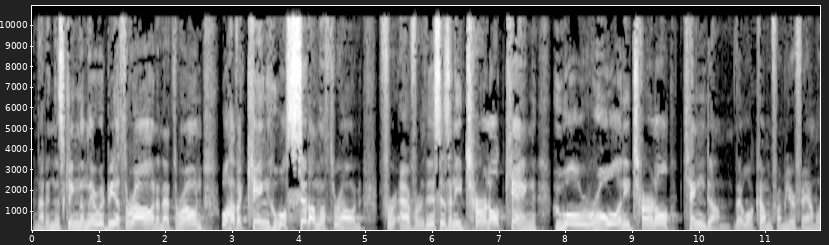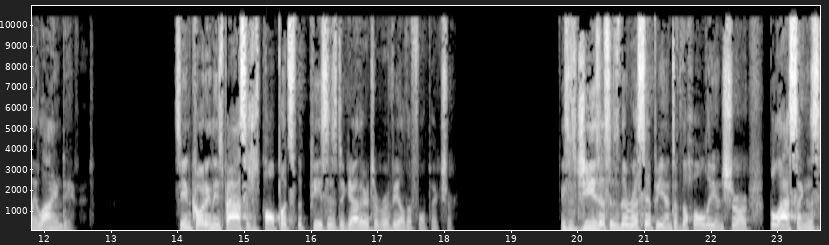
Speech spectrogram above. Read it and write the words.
And that in this kingdom there would be a throne, and that throne will have a king who will sit on the throne forever. This is an eternal king who will rule an eternal kingdom that will come from your family line, David. See, in quoting these passages, Paul puts the pieces together to reveal the full picture. He says Jesus is the recipient of the holy and sure blessings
